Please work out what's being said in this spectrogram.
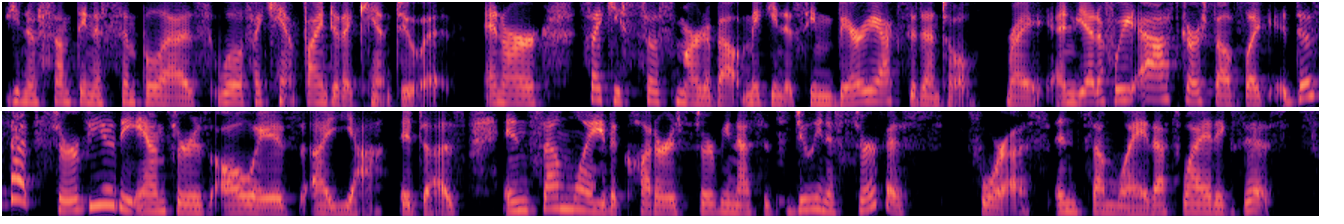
you know, something as simple as, well, if I can't find it, I can't do it. And our psyche's so smart about making it seem very accidental, right? And yet, if we ask ourselves, like, does that serve you? The answer is always, uh, yeah, it does. In some way, the clutter is serving us. It's doing a service for us in some way. That's why it exists.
